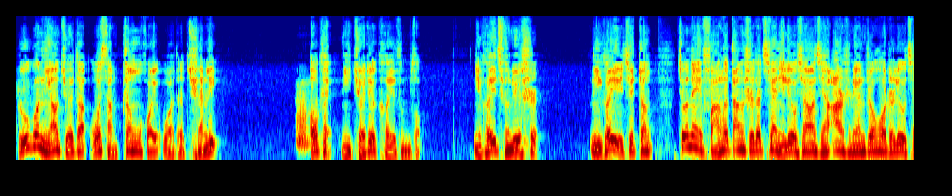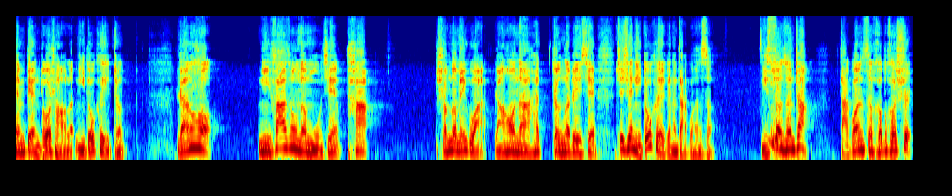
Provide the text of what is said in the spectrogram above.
如果你要觉得我想争回我的权利嗯，OK，你绝对可以这么做。你可以请律师，你可以去争。就那房子当时他欠你六千块钱，二十年之后这六千变多少了，你都可以争。然后你发送的母亲她什么都没管，然后呢还争的这些，这些你都可以跟他打官司。你算算账，打官司合不合适？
